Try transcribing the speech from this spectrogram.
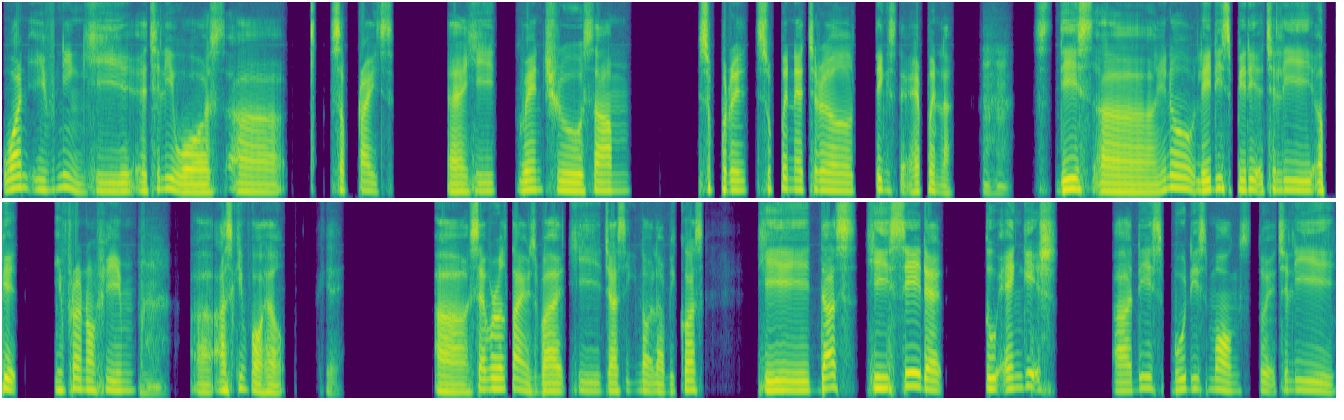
one evening he actually was uh, surprised. Uh, he went through some super supernatural things that happened lah. Mhm, This uh, you know lady spirit actually appeared in front of him mhm. uh, asking for help. Uh, several times, but he just ignored lah because he does he say that to engage uh these Buddhist monks to actually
